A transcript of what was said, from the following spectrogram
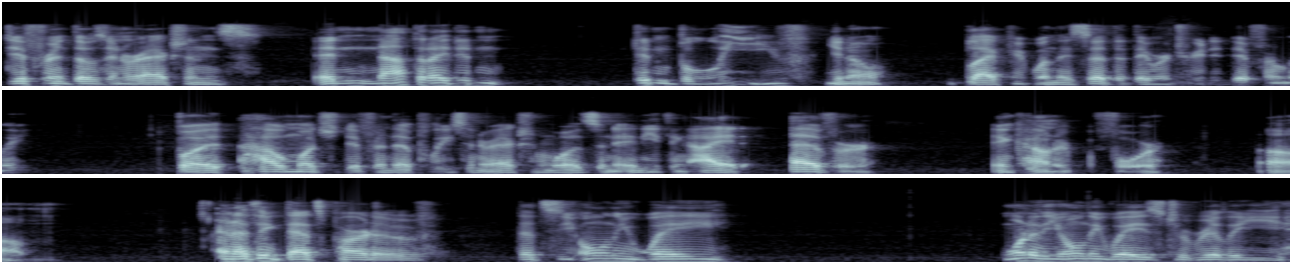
different those interactions, and not that I didn't didn't believe, you know, black people when they said that they were treated differently, but how much different that police interaction was than anything I had ever encountered before. Um, and I think that's part of that's the only way one of the only ways to really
